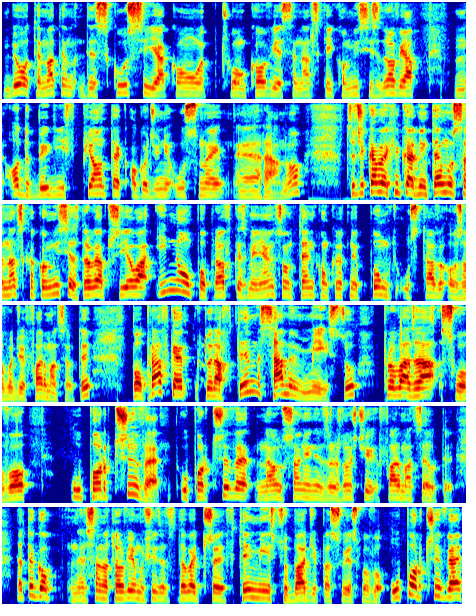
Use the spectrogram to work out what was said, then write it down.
było tematem dyskusji, jaką członkowie Senackiej Komisji Zdrowia mm, odbyli w piątek o godzinie 8 e, rano. Co ciekawe, kilka dni temu Senacka Komisja Zdrowia przyjęła inną poprawkę zmieniającą ten konkretny punkt ustawy o zawodzie farmaceuty. Poprawkę, która w tym samym miejscu wprowadza słowo uporczywe, uporczywe naruszanie niezależności farmaceuty. Dlatego senatorowie musieli zdecydować, czy w tym miejscu bardziej pasuje słowo uporczywe,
